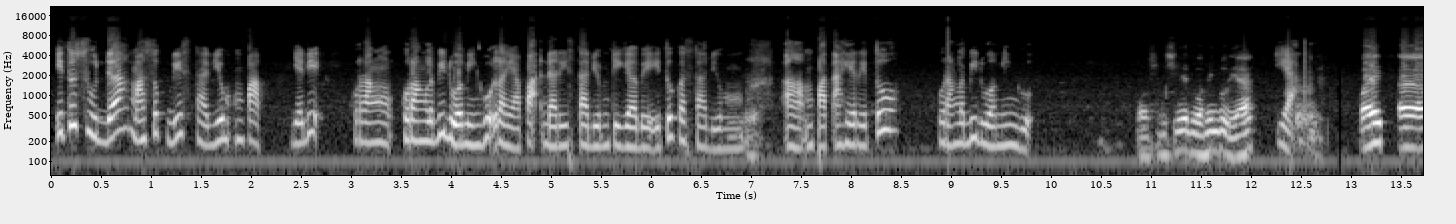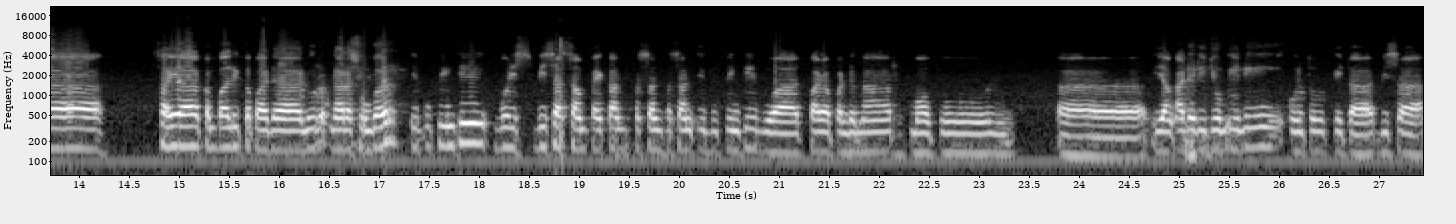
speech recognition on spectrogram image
itu sudah masuk di stadium 4. Jadi kurang kurang lebih dua minggu lah ya Pak dari stadium 3B itu ke stadium uh, 4 akhir itu kurang lebih dua minggu. Oh, selisihnya dua minggu ya? Iya. Baik, uh, saya kembali kepada narasumber Ibu Pinky bisa sampaikan pesan-pesan Ibu Pinky buat para pendengar maupun uh, yang ada di Zoom ini untuk kita bisa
